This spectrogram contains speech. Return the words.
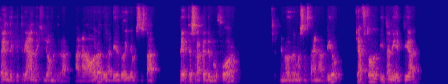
25 και 30 χιλιόμετρα ανά ώρα, δηλαδή εδώ είμαστε στα 4-5 μποφόρ, ενώ εδώ ήμασταν στα 1-2, και αυτό ήταν η αιτία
